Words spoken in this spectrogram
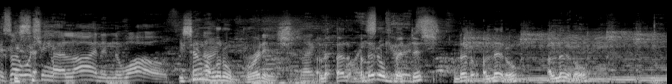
It's like He watching a lion in the wild. He sound you a little British, Like, a, a- oh, a little good. British, a little, a little, a little.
